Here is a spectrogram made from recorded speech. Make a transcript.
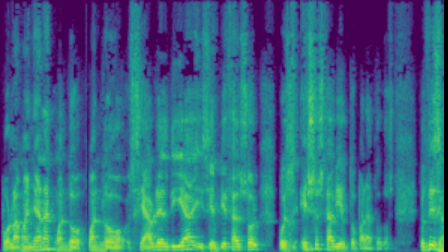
por la mañana cuando, cuando se abre el día y se empieza el sol, pues eso está abierto para todos. Entonces,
